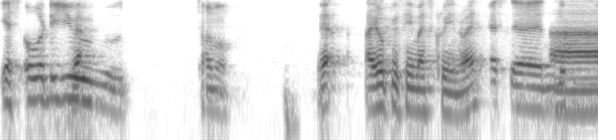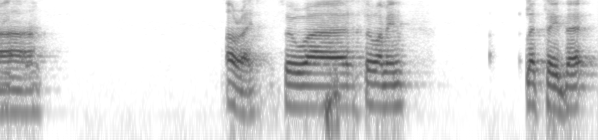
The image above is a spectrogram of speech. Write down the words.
Yes, over to you, yeah. Tarmo. Yeah, I hope you see my screen, right? Yes. Uh, uh all right. So, uh, so I mean, let's say the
